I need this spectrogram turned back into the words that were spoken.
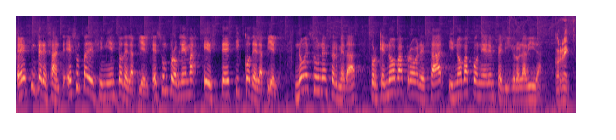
Es interesante, es un padecimiento de la piel, es un problema estético de la piel. No es una enfermedad porque no va a progresar y no va a poner en peligro la vida. Correcto.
